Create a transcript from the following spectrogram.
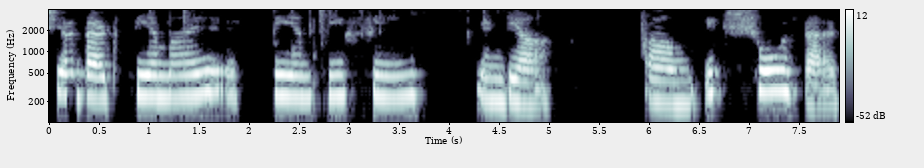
shared that pmi pmp fee india um, it shows that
